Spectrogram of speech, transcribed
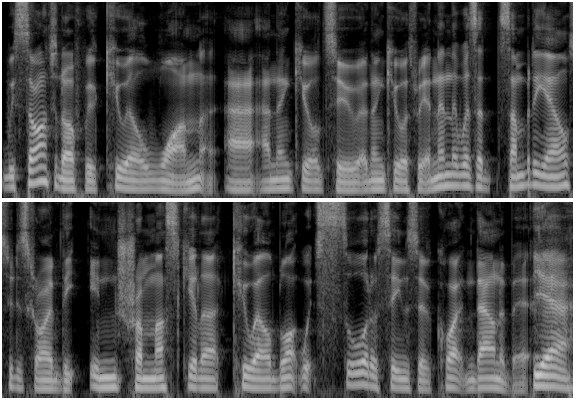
We started off with QL one, uh, and then QL two, and then QL three, and then there was a somebody else who described the intramuscular QL block, which sort of seems to have quietened down a bit. Yeah.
